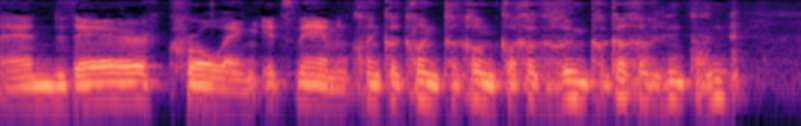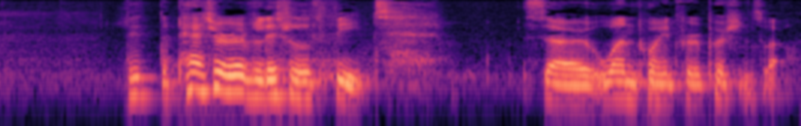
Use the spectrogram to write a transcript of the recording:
and they're crawling. It's them and clink clink clink clink clink clink clink clink clink clink. The patter of little feet. So one point for a push as well.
